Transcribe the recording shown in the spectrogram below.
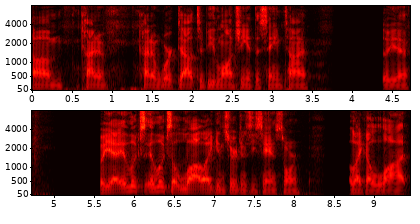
um kind of kind of worked out to be launching at the same time. So yeah. But yeah, it looks it looks a lot like Insurgency Sandstorm. Like a lot.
